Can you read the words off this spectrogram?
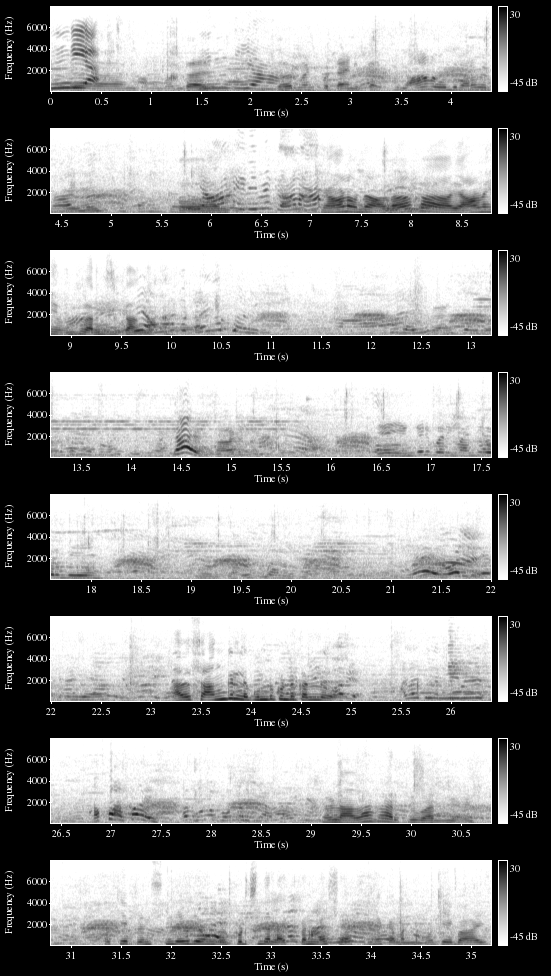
இந்தியா. Government botanical. யானை வந்து யானை வந்து அழகா யானையை வந்து வரைஞ்சிருக்காங்க. ஏய். எங்கடி போறீங்க? வண்டி வருது. அது சங்கு இல்லை குண்டு குண்டு கல் எவ்வளோ அழகாக இருக்குது பாருங்க. ஓகே ஃப்ரெண்ட்ஸ் இந்த வீடியோ உங்களுக்கு பிடிச்சிருந்தா லைக் பண்ணுங்கள் ஷேர் பண்ணுங்கள் கமெண்ட் பண்ணுங்கள் ஓகே பாய்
